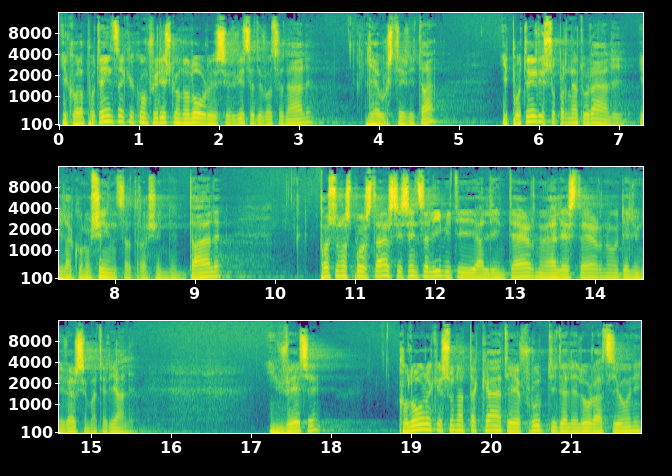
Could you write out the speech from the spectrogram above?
e con la potenza che conferiscono loro il servizio devozionale, le austerità, i poteri soprannaturali e la conoscenza trascendentale possono spostarsi senza limiti all'interno e all'esterno degli universi materiali. Invece, coloro che sono attaccati ai frutti delle loro azioni,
